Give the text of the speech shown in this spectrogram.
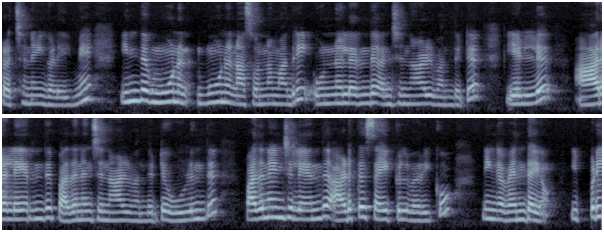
பிரச்சனைகளையுமே இந்த மூணு மூணு நான் சொன்ன மாதிரி ஒன்றுலேருந்து அஞ்சு நாள் வந்துட்டு எள்ளு ஆறிலேருந்து பதினஞ்சு நாள் வந்துட்டு உளுந்து பதினஞ்சுலேருந்து அடுத்த சைக்கிள் வரைக்கும் நீங்கள் வெந்தயம். இப்படி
